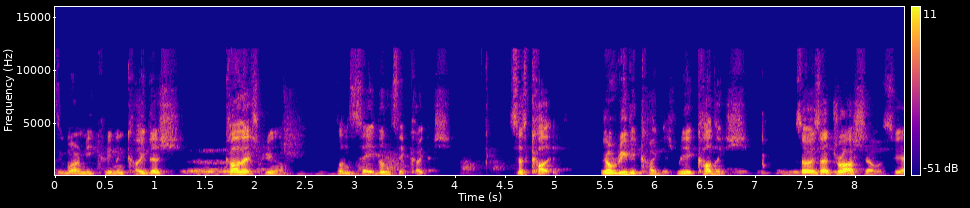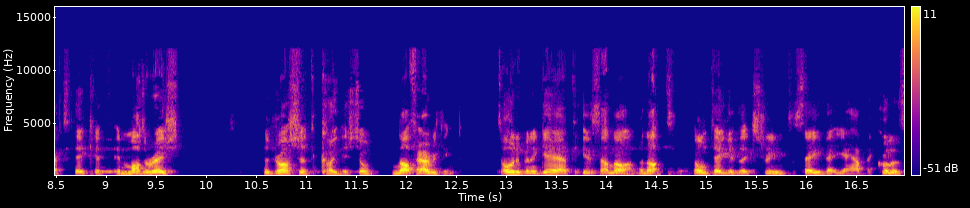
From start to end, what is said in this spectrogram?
the Gemara, Mikrin and Kodesh. Kodesh, Krinon. Doesn't say, doesn't say Kodesh. It says Kodesh. We don't read it Kodesh, read it Kodesh. So it's a drasha, so you have to take it in moderation. The drasha Kodesh, so not for everything. It's only been a get is anah, but not. Don't take it to the extreme to say that you have the kulas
